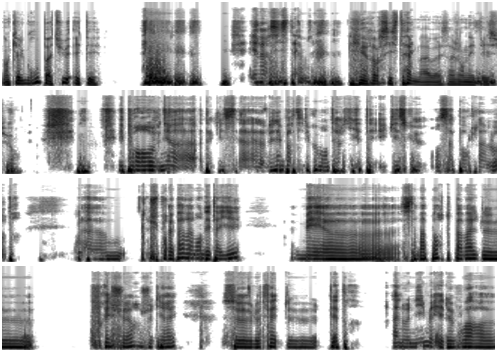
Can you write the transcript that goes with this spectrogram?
Dans quel groupe as-tu été? Erreur système. Erreur système, ah ouais, ça j'en étais sûr. Et pour en revenir à, ta à la deuxième partie du commentaire qui était et qu'est-ce que on s'apporte l'un l'autre, euh, je pourrais pas vraiment détailler, mais euh, ça m'apporte pas mal de fraîcheur, je dirais, ce, le fait d'être anonyme et de voir euh,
